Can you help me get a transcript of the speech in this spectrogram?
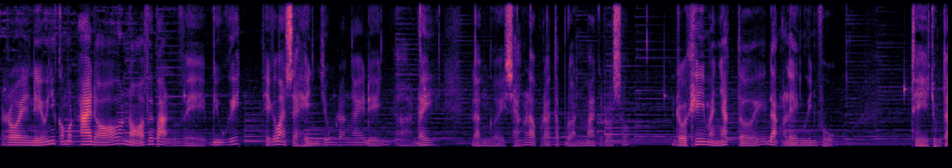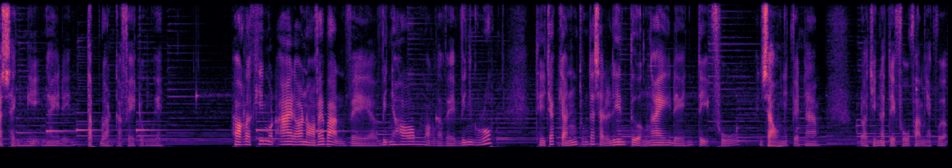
Rồi nếu như có một ai đó nói với bạn về Bill Gates thì các bạn sẽ hình dung ra ngay đến à, đây là người sáng lập ra tập đoàn Microsoft. Rồi khi mà nhắc tới Đặng Lê Nguyên Vũ thì chúng ta sẽ nghĩ ngay đến tập đoàn cà phê Trung Nguyên. Hoặc là khi một ai đó nói với bạn về Vinhome hoặc là về Vingroup thì chắc chắn chúng ta sẽ liên tưởng ngay đến tỷ phú giàu nhất Việt Nam, đó chính là tỷ phú Phạm Nhật Vượng.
